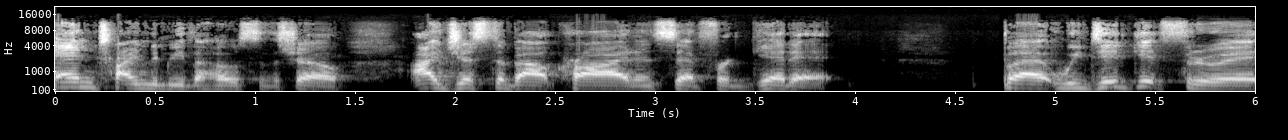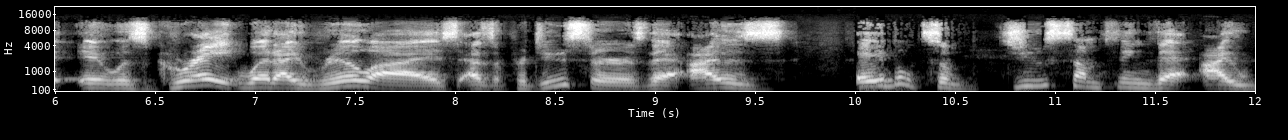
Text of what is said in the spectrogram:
and trying to be the host of the show. I just about cried and said, forget it. But we did get through it. It was great. What I realized as a producer is that I was able to do something that I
